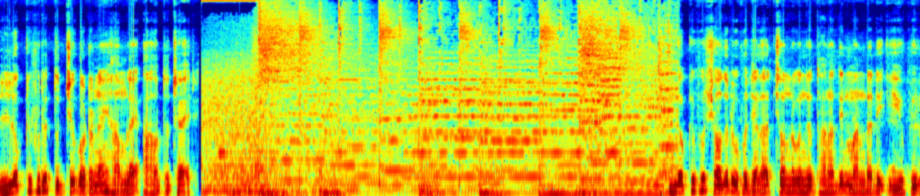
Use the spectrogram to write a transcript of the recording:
লক্ষ্মীপুরের তুচ্ছ ঘটনায় হামলায় আহত চায়ের। লক্ষ্মীপুর সদর উপজেলার চন্দ্রগঞ্জ থানাধীন মান্ডারি ইউপির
